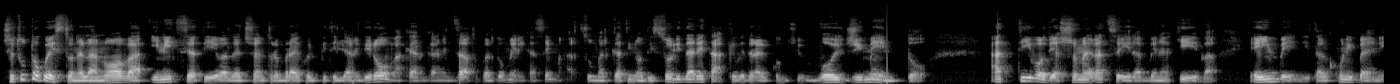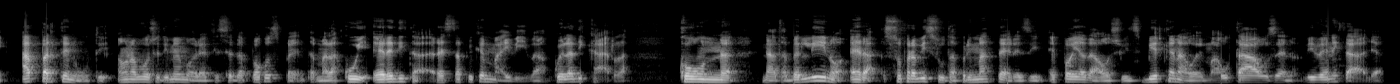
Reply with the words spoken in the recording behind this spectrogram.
C'è tutto questo nella nuova iniziativa del Centro Ebraico Il Pitigliani di Roma che ha organizzato per domenica 6 marzo un mercatino di solidarietà che vedrà il coinvolgimento attivo di Ashomer Azeira Ben Akiva e in vendita alcuni beni appartenuti a una voce di memoria che si è da poco spenta ma la cui eredità resta più che mai viva, quella di Carla, con, nata a Berlino, era sopravvissuta prima a Teresin e poi ad Auschwitz, Birkenau e Mauthausen, vive in Italia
